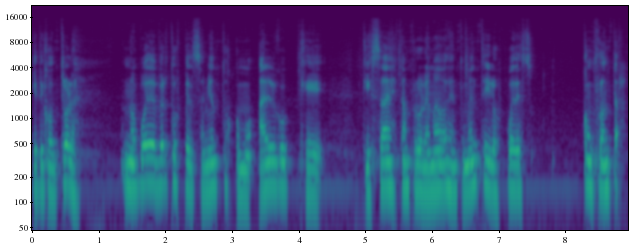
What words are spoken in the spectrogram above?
que te controla. No puedes ver tus pensamientos como algo que quizás están programados en tu mente y los puedes confrontar,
